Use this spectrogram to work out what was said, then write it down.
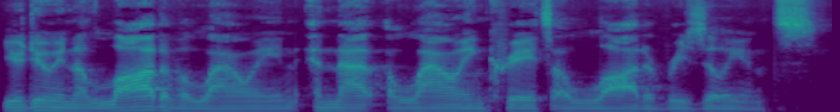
you're doing a lot of allowing, and that allowing creates a lot of resilience.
